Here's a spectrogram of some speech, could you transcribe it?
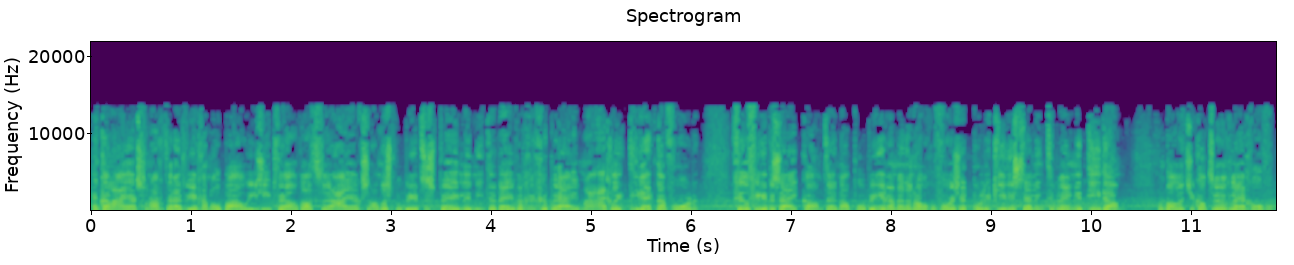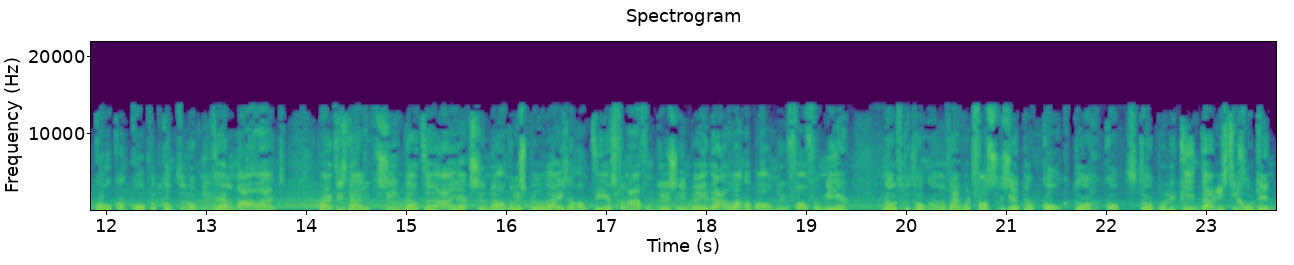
En kan Ajax van achteruit weer gaan opbouwen. Je ziet wel dat uh, Ajax anders probeert te spelen. Niet het eeuwige gebrei, maar eigenlijk direct naar voren. Veel via de zijkant. En dan proberen met een hoge voorzet Boulekin in stelling te brengen. Die dan een balletje kan terugleggen of een goal kan koppen. Het komt er nog niet helemaal uit. Maar het is duidelijk te zien dat uh, Ajax een andere speelwijze hanteert. Vanavond dus in Breda. Lange bal nu van Vermeer. Noodgedwongen, want hij wordt vastgezet door Kolk. Doorgekopt door Boulekin. Daar is hij goed in.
